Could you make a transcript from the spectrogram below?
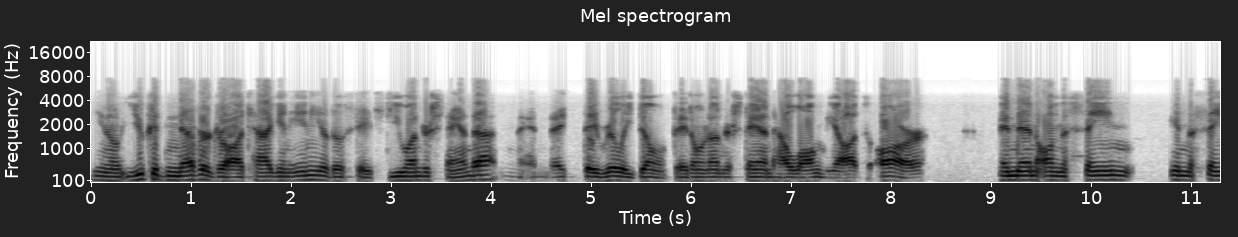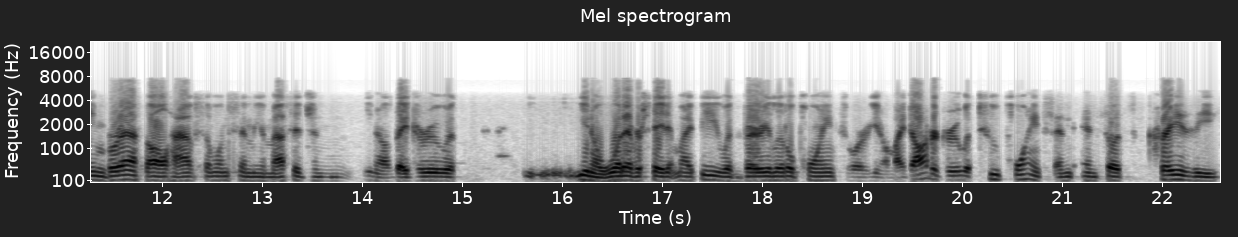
You know, you could never draw a tag in any of those states. Do you understand that? And they they really don't. They don't understand how long the odds are. And then on the same in the same breath, I'll have someone send me a message, and you know, they drew with you know whatever state it might be with very little points, or you know, my daughter drew with two points, and and so it's crazy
